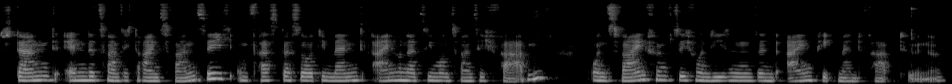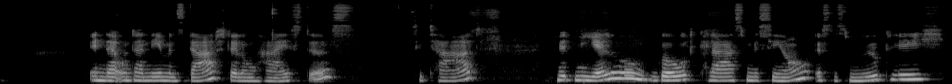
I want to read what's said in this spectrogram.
Stand Ende 2023 umfasst das Sortiment 127 Farben und 52 von diesen sind Einpigmentfarbtöne. In der Unternehmensdarstellung heißt es, Zitat, mit Mielo Gold Class Mission ist es möglich,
